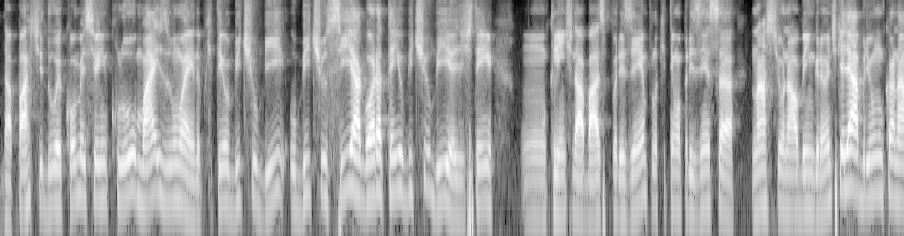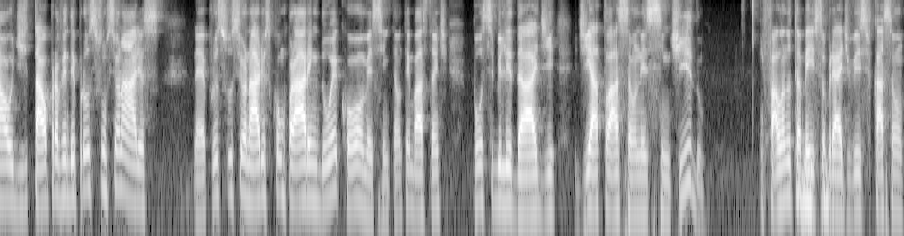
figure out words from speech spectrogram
Da parte do e-commerce, eu incluo mais um ainda, porque tem o B2B, o B2C e agora tem o B2B. A gente tem um cliente da base, por exemplo, que tem uma presença nacional bem grande, que ele abriu um canal digital para vender para os funcionários né, para os funcionários comprarem do e-commerce. Então, tem bastante possibilidade de atuação nesse sentido. E falando também sobre a diversificação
